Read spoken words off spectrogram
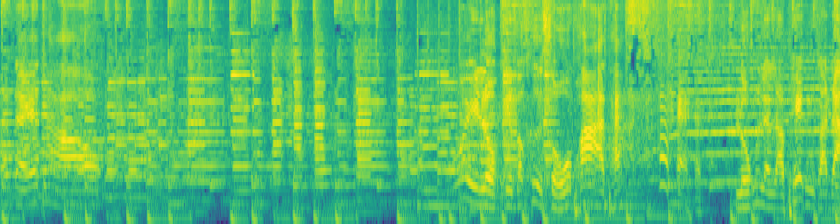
จังใดเท่าโอ้ยโลกนี่มันคือโสภาแท้หลงเลยละเพ่งกระได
